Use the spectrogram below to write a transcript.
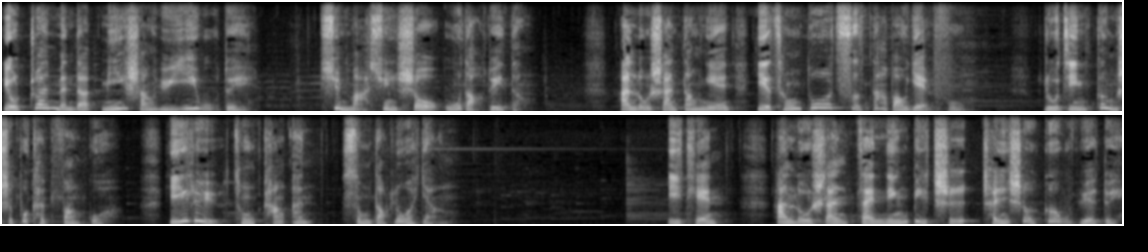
有专门的迷赏羽衣舞队、驯马驯兽舞蹈队等。安禄山当年也曾多次大饱眼福，如今更是不肯放过，一律从长安送到洛阳。一天，安禄山在凝碧池陈设歌舞乐队，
